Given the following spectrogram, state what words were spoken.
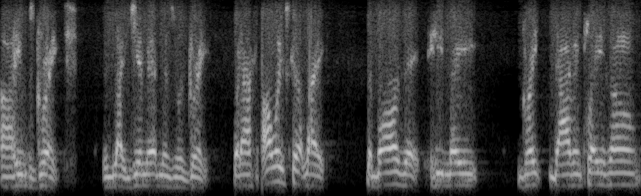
Uh, he was great. Like Jim Edmonds was great, but I've always felt like the balls that he made great diving plays on,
